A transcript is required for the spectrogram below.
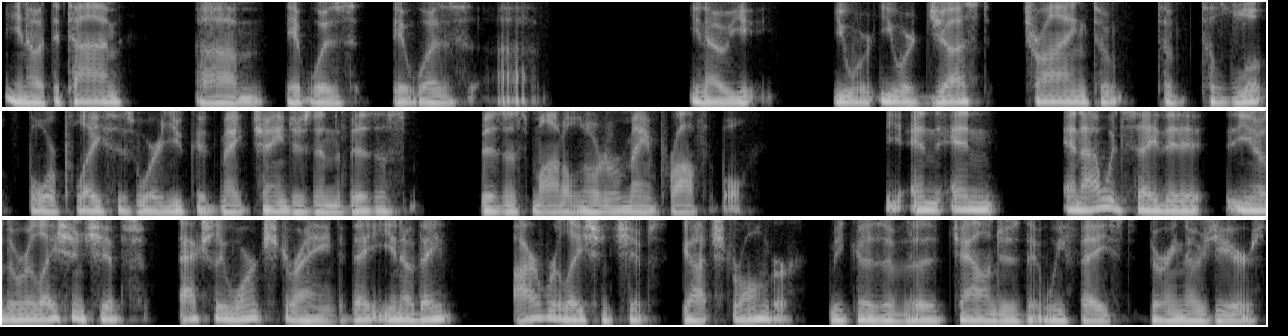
you know, at the time, um, it was it was, uh, you know, you you were you were just trying to to to look for places where you could make changes in the business business model in order to remain profitable and and and I would say that it, you know the relationships actually weren't strained. They you know they our relationships got stronger because of the challenges that we faced during those years.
